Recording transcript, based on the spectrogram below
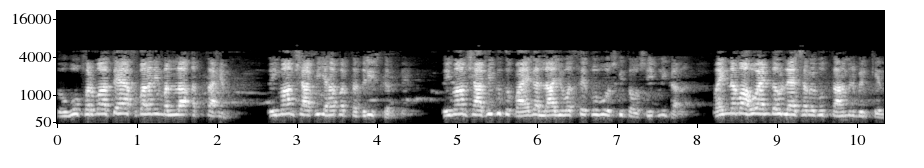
تو وہ فرماتے ہیں اخبار ملا اتہم تو امام شافی یہاں پر تدریس کرتے ہیں۔ تو امام شافی کو تو پائے گا لاج وسے کو وہ اس کی توصیف نہیں کر رہا۔ بھائی نما ہوا اللہ سب متحمل بالکل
